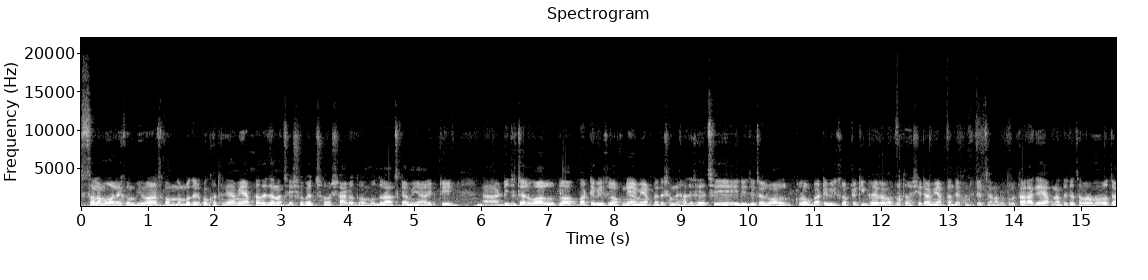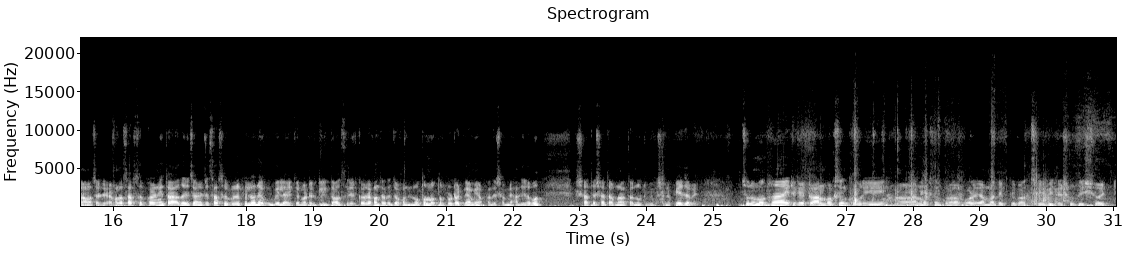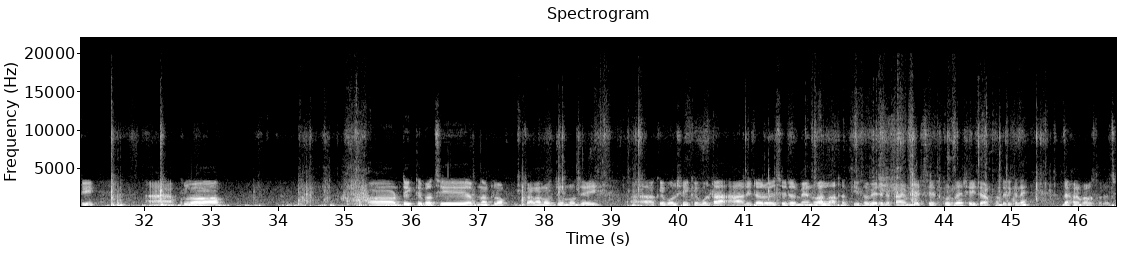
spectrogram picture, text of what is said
আসসালামু আলাইকুম ভিউয়ার্স, কম নম্বরদের পক্ষ থেকে আমি আপনাদের জানাচ্ছি শুভেচ্ছা ও স্বাগত বন্ধুরা, আজকে আমি আরেকটি ডিজিটাল ওয়াল ক্লক বা টেবিল ক্লক নিয়ে আমি আপনাদের সামনে হাজির হয়েছি। এই ডিজিটাল ওয়াল ক্লক বা টেবিল ক্লকটা কীভাবে ব্যবহার করতে হয় সেটা আমি আপনাদের এখন ডিটেলস জানাব। তবে তার আগে আপনাদের কাছে আমার অনুরোধ জানানো চ্যানেল এখনও সাবস্ক্রাইব করেনি তাড়াতাড়ি চ্যানেলটি সাবস্ক্রাইব করে ফেলুন এবং বেল আইকন বাটন ক্লিক দল সিলেক্ট করে রাখুন, যাতে যখন নতুন নতুন প্রোডাক্ট নিয়ে আমি আপনাদের সামনে হাজির হব, সাথে সাথে আপনারা তার নোটিফিকেশনে পেয়ে যাবেন। চলুন বন্ধুরা, এটাকে একটু আনবক্সিং করি। আনবক্সিং করার পরে আমরা দেখতে পাচ্ছি ভিতরে সুদৃশ্য একটি ক্লক আর দেখতে পাচ্ছি আপনার ক্লক চালানোর জন্য যেই কেবল সেই কেবলটা আর এটা রয়েছে, এটার ম্যানুয়াল অর্থাৎ কীভাবে এটাকে টাইম ডেট সেট করবেন, সেইটা আপনাদের এখানে দেখানোর ব্যবস্থা রয়েছে।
